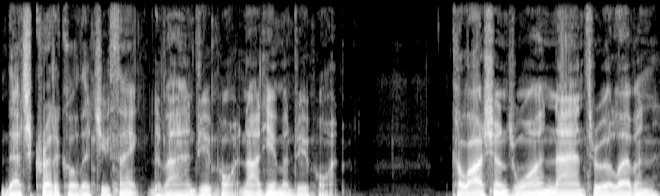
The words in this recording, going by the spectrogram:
That's critical that you think divine viewpoint, not human viewpoint. Colossians 1 9 through 11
